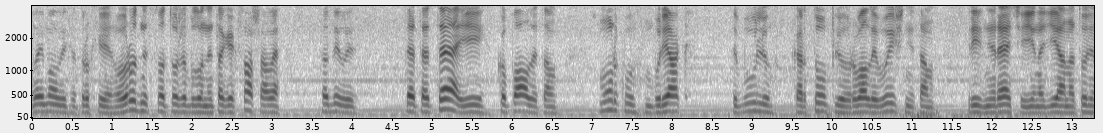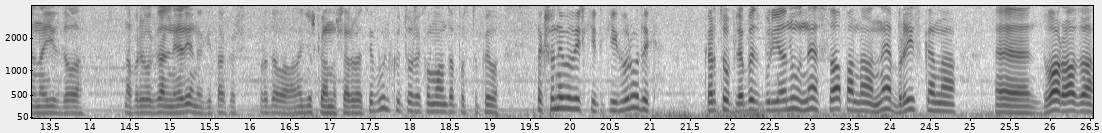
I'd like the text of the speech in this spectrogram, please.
займалися трохи городництва, теж було не так, як Саша, але садили ТТТ і копали там моркву, буряк, цибулю, картоплю, рвали вишні, там різні речі. І Надія Анатоліївна їздила на привокзальний ринок і також продавала. Надюшка вона ще цибульку, теж команда поступила. Так що невеличкий такий городик. Картопля без бур'яну, не сапана, не бризкана. Е, два рази,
